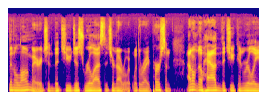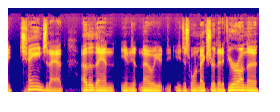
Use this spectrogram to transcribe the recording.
been a long marriage, and that you just realize that you're not with the right person. I don't know how that you can really change that, other than you know you you just want to make sure that if you're on the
